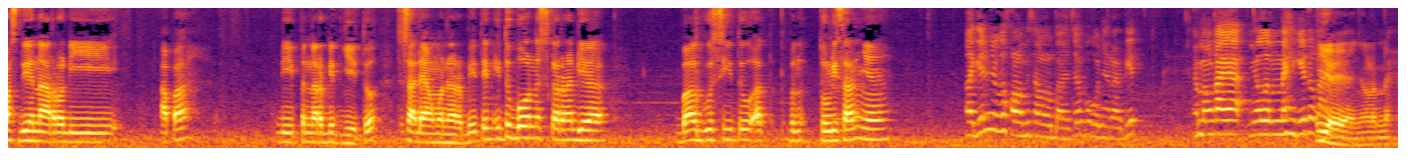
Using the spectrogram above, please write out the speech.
pas dia naro di apa di penerbit gitu terus ada yang menerbitin itu bonus karena dia bagus itu tulisannya. Lagian juga kalau misalnya lu baca bukunya Radit emang kayak nyeleneh gitu kan? Iya ya nyeleneh.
